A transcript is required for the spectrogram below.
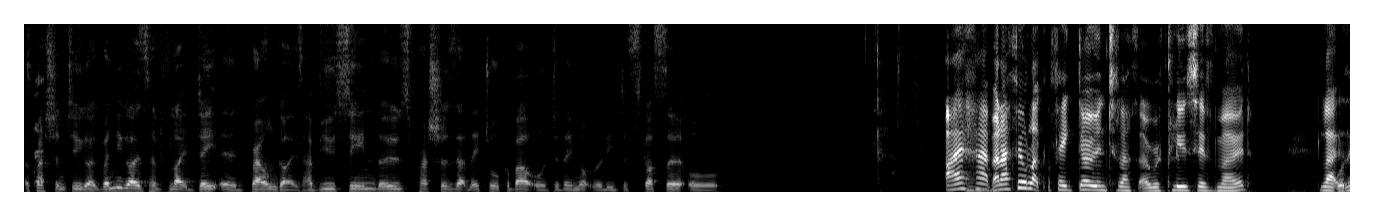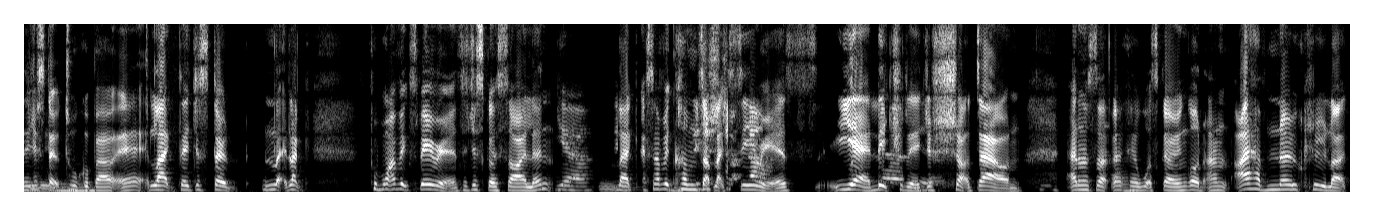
a question to you guys, when you guys have like dated brown guys, have you seen those pressures that they talk about, or do they not really discuss it, or? I have, and I feel like they go into like a reclusive mode. Like What do they you just don't talk about it. Like they just don't li- like. From what I've experienced, they just go silent. Yeah. Like Mm. if something comes up just like shut down. serious, yeah, literally just shut down. And I was like, okay, what's going on? And I have no clue like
